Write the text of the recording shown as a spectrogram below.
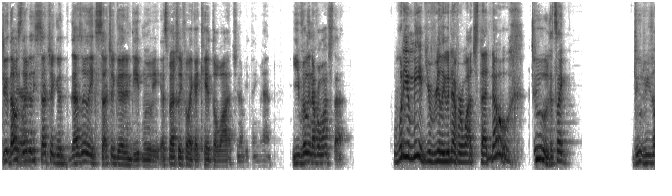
Dude, that was Yeah. literally such a good. That was literally such a good and deep movie, especially for like a kid to watch and everything, man. You really never watched that, What do you mean? You really would never watch that? No. dude. It's like, dude, you'd,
